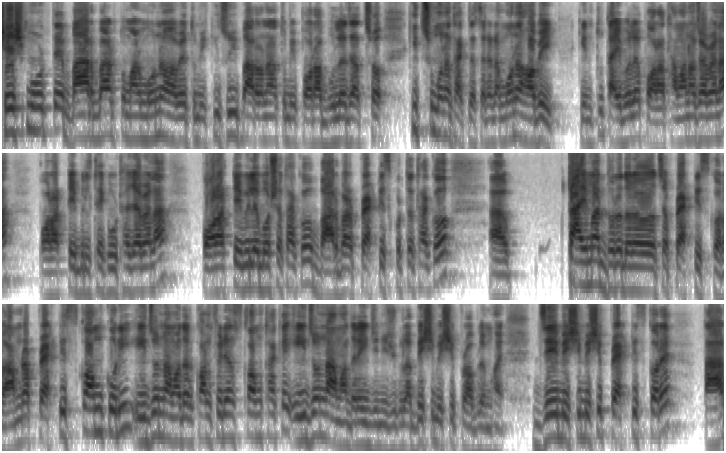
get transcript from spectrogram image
শেষ মুহূর্তে বারবার তোমার মনে হবে, তুমি কিছুই পারো না, তুমি পড়া ভুলে যাচ্ছ, কিচ্ছু মনে থাকতেছে না, এটা মনে হবেই। কিন্তু তাই বলে পড়া থামানো যাবে না, পড়ার টেবিল থেকে উঠা যাবে না। পড়ার টেবিলে বসে থাকো, বারবার প্র্যাকটিস করতে থাকো। টাইমার ধরে ধরে হচ্ছে প্র্যাকটিস করো। আমরা প্র্যাকটিস কম করি, এই জন্য আমাদের কনফিডেন্স কম থাকে, এই জন্য আমাদের এই জিনিসগুলো বেশি বেশি প্রবলেম হয়। যে বেশি বেশি প্র্যাকটিস করে, তার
